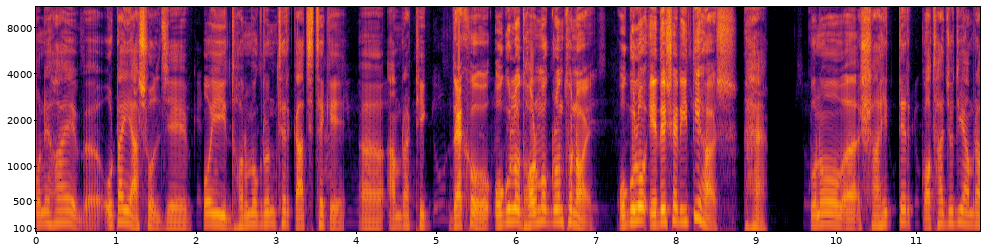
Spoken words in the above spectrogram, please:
মনে হয় ওটাই আসল যে ওই ধর্মগ্রন্থের কাছ থেকে আমরা ঠিক দেখো ওগুলো ধর্মগ্রন্থ নয় ওগুলো এদেশের ইতিহাস। হ্যাঁ। কোনো সাহিত্যের কথা যদি আমরা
